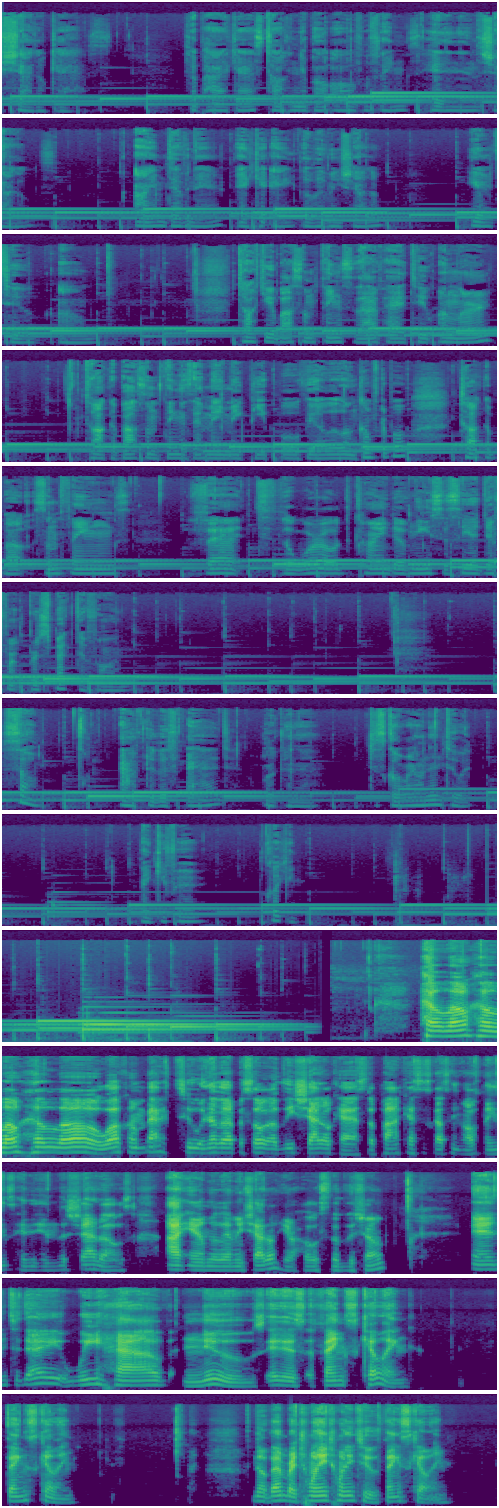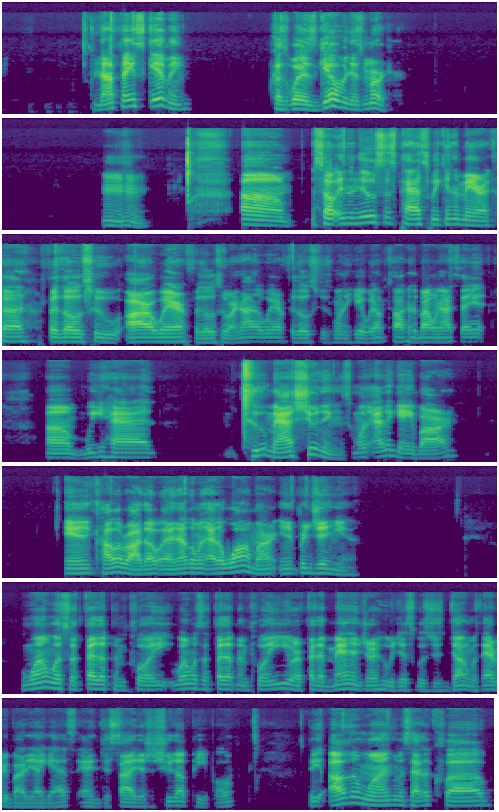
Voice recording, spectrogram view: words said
Shadowcast, the podcast talking about all the things hidden in the shadows. I am Devonair, aka the Living Shadow, here to um, talk to you about some things that I've had to unlearn, talk about some things that may make people feel a little uncomfortable, talk about some things that the world kind of needs to see a different perspective on. Hello, hello, hello. Welcome back to another episode of the Shadowcast, the podcast discussing all things hidden in the shadows. I am the Living Shadow, your host of the show. And today we have news. It is Thanksgiving. Thanksgiving. November 2022, Thanksgiving. Not Thanksgiving, because what is given is murder. Mm-hmm. Um, so in the news this past week in America, for those who are aware, for those who are not aware, for those who just want to hear what I'm talking about when I say it, um, we had two mass shootings, one at a gay bar in Colorado and another one at a Walmart in Virginia. One was a fed up employee. One was a fed up employee or a fed up manager who just was just done with everybody, I guess, and decided just to shoot up people. The other one was at a club,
